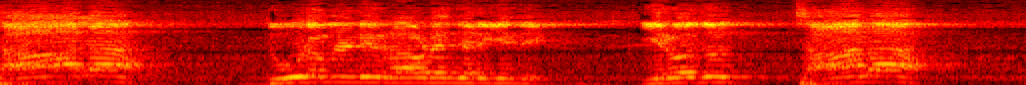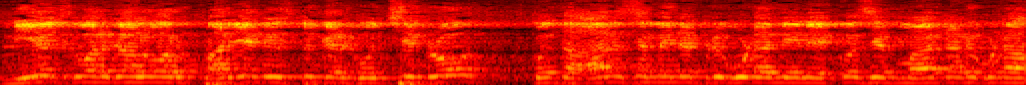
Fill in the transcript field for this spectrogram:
చాలా దూరం నుండి రావడం జరిగింది. ఈరోజు చాలా నియోజకవర్గాల వారు పర్యటిస్తూ ఇక్కడికి వచ్చిండ్రు. కొంత ఆలస్యమైనప్పుడు కూడా నేను ఎక్కువసేపు మాట్లాడకుండా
